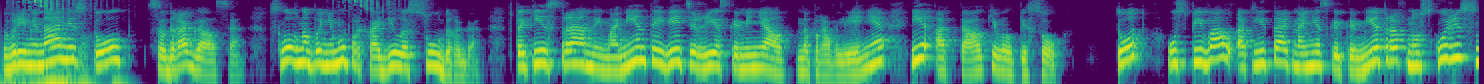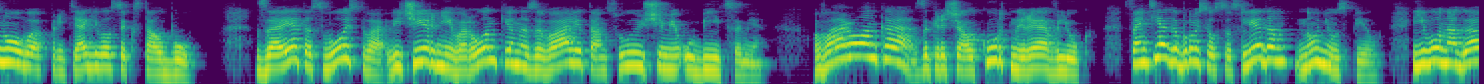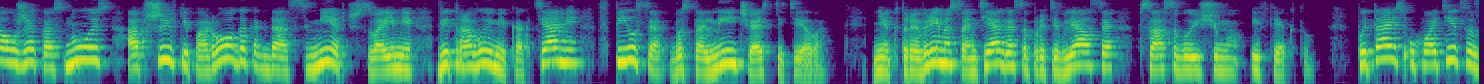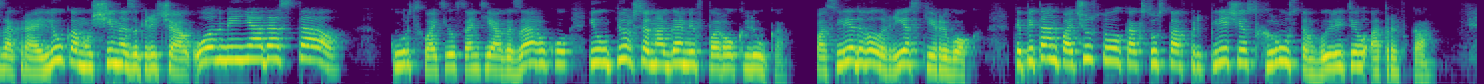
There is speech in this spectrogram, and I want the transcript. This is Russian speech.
Временами столб содрогался, словно по нему проходила судорога. В такие странные моменты ветер резко менял направление и отталкивал песок. Тот успевал отлетать на несколько метров, но вскоре снова притягивался к столбу. За это свойство вечерние воронки называли танцующими убийцами. «Воронка!» – закричал Курт, ныряя в люк. Сантьяго бросился следом, но не успел. Его нога уже коснулась обшивки порога, когда смерч своими ветровыми когтями впился в остальные части тела. Некоторое время Сантьяго сопротивлялся всасывающему эффекту. Пытаясь ухватиться за край люка, мужчина закричал «Он меня достал!». Курт схватил Сантьяго за руку и уперся ногами в порог люка. Последовал резкий рывок. Капитан почувствовал, как сустав предплечья с хрустом вылетел от рывка.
